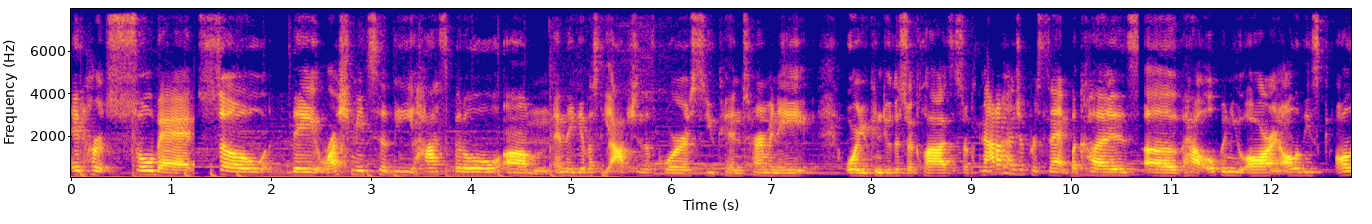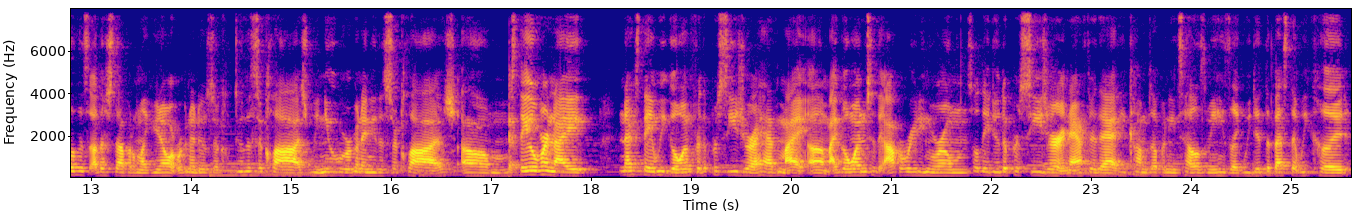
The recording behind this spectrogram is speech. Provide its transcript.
it hurt so bad. So they rushed me to the hospital um, and they give us the options, of course. You can terminate or you can do the cerclage. Not 100% because of how open you are and all of these, all of this other stuff. And I'm like, you know what, we're gonna do, do the cerclage. We knew we were gonna need the cerclage. Um, stay overnight next day we go in for the procedure. I have my um, i go into the operating room. So they do the procedure and after that he comes up and he tells me he's like we did the best that we could.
